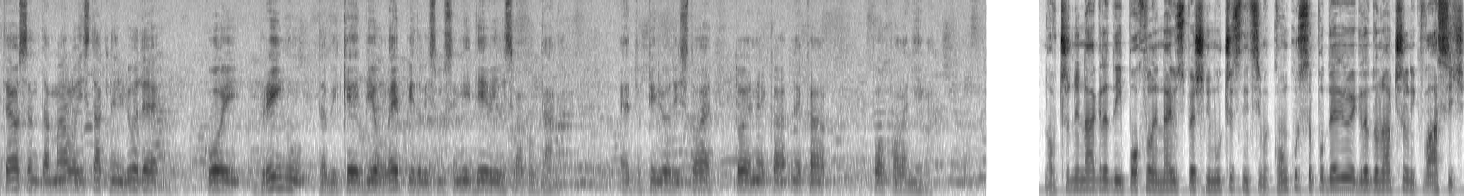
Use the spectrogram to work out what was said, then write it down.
hteo sam da malo istaknem ljude koji brinu da bi Kej bio lep i da bismo se mi divili svakog dana. Eto, ti ljudi stoje, to je neka, neka pohvala njima. Novčane nagrade i pohvale najuspešnim učesnicima konkursa podelio je gradonačelnik Vasić.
